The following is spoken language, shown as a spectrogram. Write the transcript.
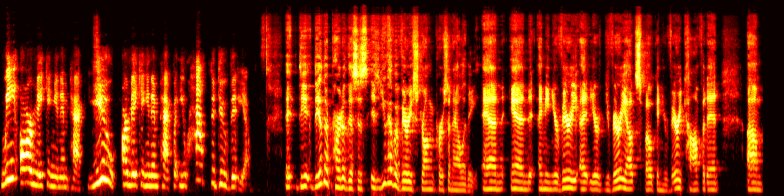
We are making an impact. You are making an impact, but you have to do video. It, the the other part of this is is you have a very strong personality and and I mean you're very uh, you're you're very outspoken you're very confident um,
